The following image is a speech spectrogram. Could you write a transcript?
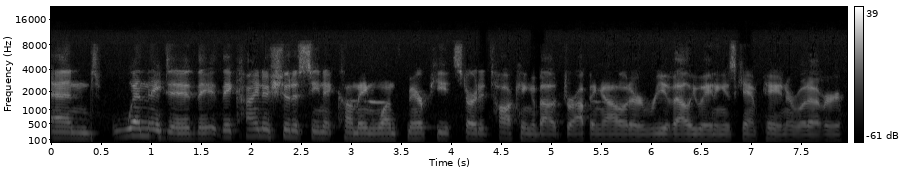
And when they did, they, they kind of should have seen it coming once Mayor Pete started talking about dropping out or reevaluating his campaign or whatever.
